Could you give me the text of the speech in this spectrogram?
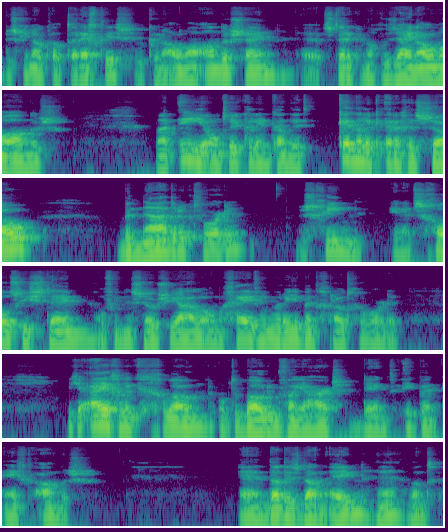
misschien ook wel terecht is. We kunnen allemaal anders zijn. Uh, sterker nog, we zijn allemaal anders. Maar in je ontwikkeling kan dit kennelijk ergens zo benadrukt worden. Misschien in het schoolsysteem of in een sociale omgeving waarin je bent groot geworden. Dat je eigenlijk gewoon op de bodem van je hart denkt: ik ben echt anders. En dat is dan één, hè? want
